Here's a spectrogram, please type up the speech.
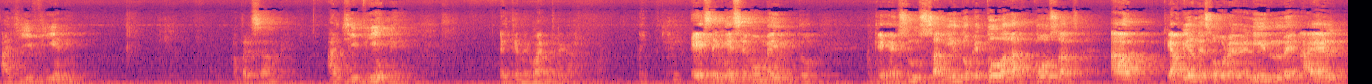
Allí viene a apresarme. Allí viene el que me va a entregar. Es en ese momento que Jesús, sabiendo que todas las cosas que habían de sobrevenirle a él,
